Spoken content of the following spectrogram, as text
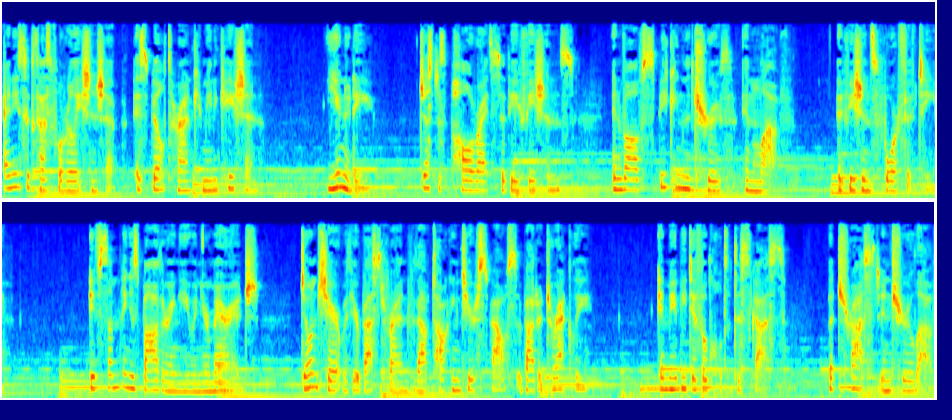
Any successful relationship is built around communication. Unity just as Paul writes to the Ephesians, involves speaking the truth in love. Ephesians 4:15. If something is bothering you in your marriage, don't share it with your best friend without talking to your spouse about it directly. It may be difficult to discuss, but trust in true love.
